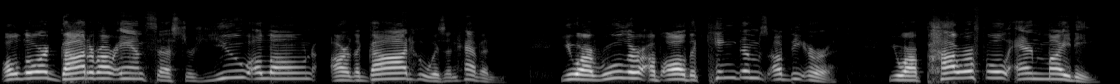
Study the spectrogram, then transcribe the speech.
O Lord God of our ancestors, you alone are the God who is in heaven. You are ruler of all the kingdoms of the earth. You are powerful and mighty.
